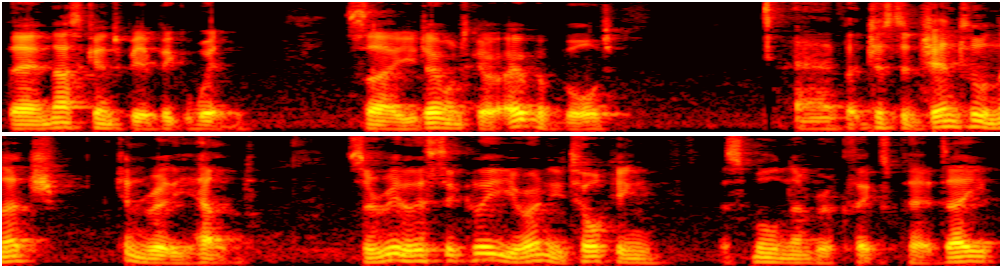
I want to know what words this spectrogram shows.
then that's going to be a big win. So you don't want to go overboard, uh, but just a gentle nudge can really help. So realistically, you're only talking a small number of clicks per day,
